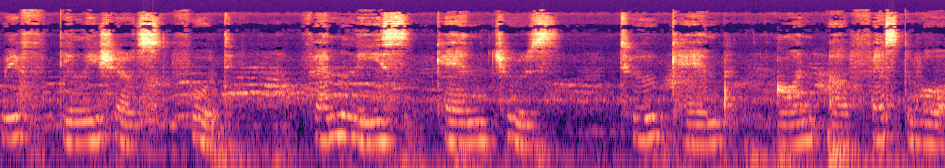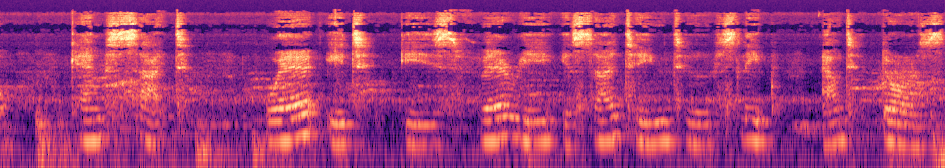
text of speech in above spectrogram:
with delicious food. Families can choose to camp on a festival campsite where it is very exciting to sleep outdoors.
